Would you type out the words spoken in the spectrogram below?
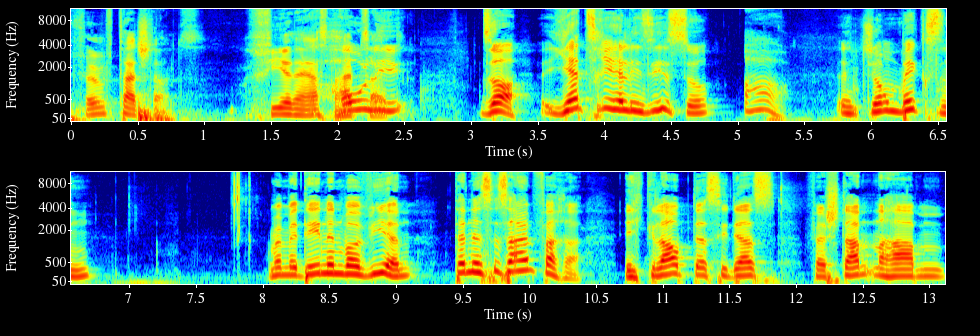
Fünf Touchdowns. Vier in der ersten Holy. Halbzeit. So, jetzt realisierst du, oh, Joe Mixon, wenn wir den involvieren, dann ist es einfacher. Ich glaube, dass sie das verstanden haben.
